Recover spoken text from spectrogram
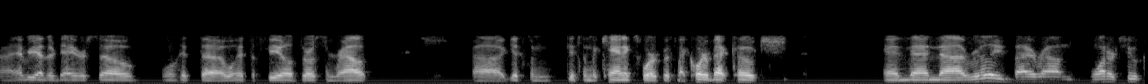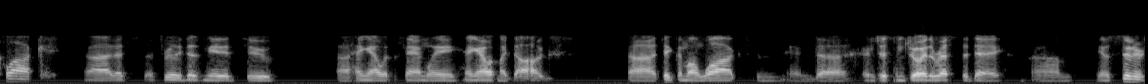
uh, every other day or so. We'll hit the we'll hit the field, throw some routes, uh, get some get some mechanics work with my quarterback coach, and then uh, really by around one or two o'clock, uh, that's that's really designated to uh, hang out with the family, hang out with my dogs, uh, take them on walks, and and and just enjoy the rest of the day. Um, you know, sooner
